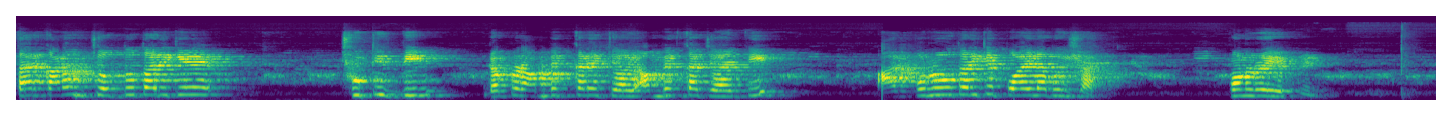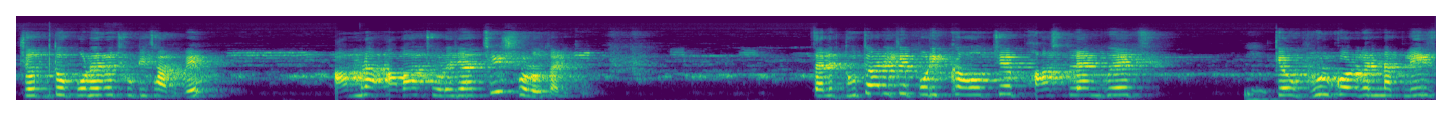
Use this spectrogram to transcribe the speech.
তার কারণ চোদ্দ তারিখে ছুটির দিন, ডক্টর আম্বেদকারের জয়, আম্বেদকার জয়ন্তী, আর পনেরো তারিখে পয়লা বৈশাখ। পনেরোই এপ্রিল। চোদ্দ পনেরো ছুটি থাকবে। আমরা আবার চলে যাচ্ছি ষোলো তারিখে। তাহলে দু তারিখে পরীক্ষা হচ্ছে ফার্স্ট ল্যাঙ্গুয়েজ কেউ ভুল করবেন না প্লিজ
